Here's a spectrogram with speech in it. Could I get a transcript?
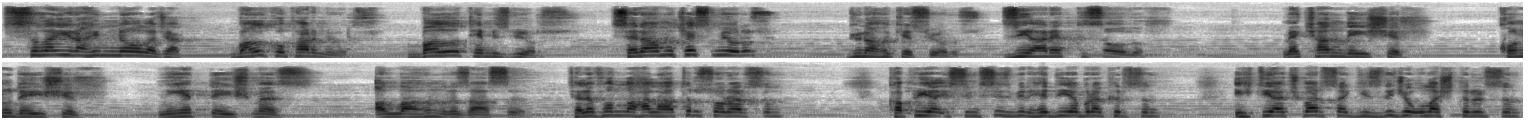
sıla-i rahim ne olacak? Bağı koparmıyoruz. Bağı temizliyoruz. Selamı kesmiyoruz, günahı kesiyoruz. Ziyaret kısa olur. Mekan değişir, konu değişir, niyet değişmez. Allah'ın rızası. Telefonla hal hatır sorarsın. Kapıya isimsiz bir hediye bırakırsın. İhtiyaç varsa gizlice ulaştırırsın.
